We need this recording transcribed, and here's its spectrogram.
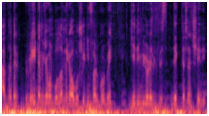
আপনাদের রেট আমি যেমন বললাম, এটা অবশ্যই ডিফার করবে। যেদিন ভিডিওটা দেখতে- দেখতেছেন সেদিন।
